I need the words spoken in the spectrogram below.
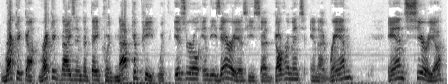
Recognizing that they could not compete with Israel in these areas, he said governments in Iran and Syria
